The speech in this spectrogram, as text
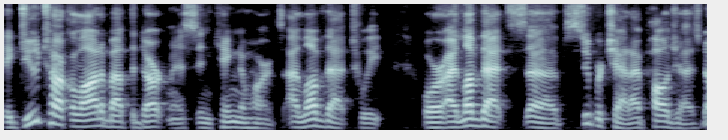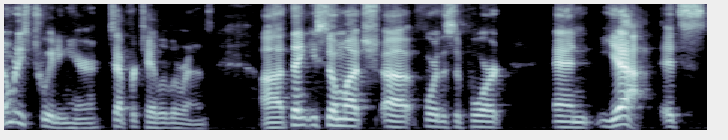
They do talk a lot about the darkness in Kingdom Hearts. I love that tweet, or I love that uh, super chat. I apologize. Nobody's tweeting here except for Taylor Lorenz. Uh, thank you so much uh, for the support. And yeah, it's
